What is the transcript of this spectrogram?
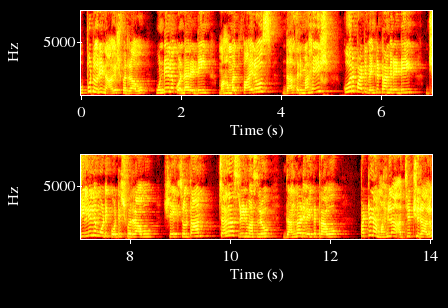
ఉప్పుటూరి నాగేశ్వరరావు ఉండేల కొండారెడ్డి మహమ్మద్ ఫైరోజ్ దాసరి మహేష్ కూరపాటి వెంకట్రామిరెడ్డి జిల్లెలమూడి కోటేశ్వరరావు షేక్ సుల్తాన్ చల్లా శ్రీనివాసులు గంగాడి వెంకట్రావు పట్టణ మహిళా అధ్యక్షురాలు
